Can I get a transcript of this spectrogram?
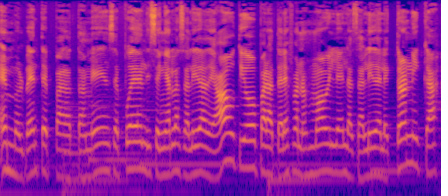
envolvente para también se pueden diseñar la salida de audio para teléfonos móviles, la salida electrónica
